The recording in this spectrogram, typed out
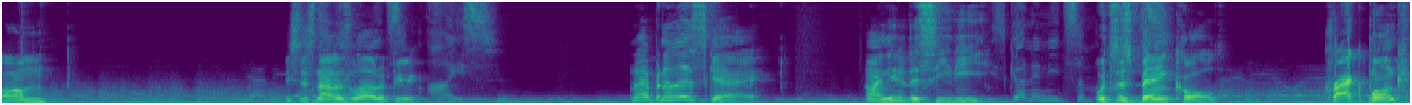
Um. Least it's not as loud up here. What happened to this guy? Oh, I needed a CD. What's this band called? Crack Punk?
